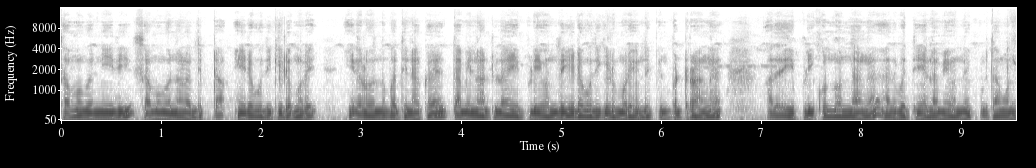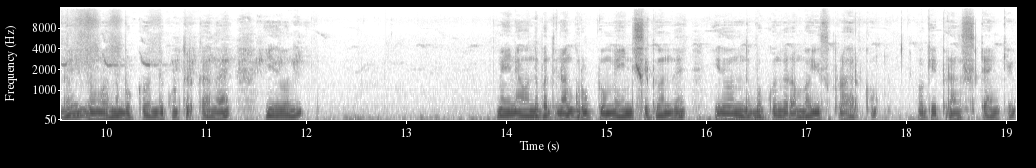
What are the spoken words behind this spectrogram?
சமூக நீதி சமூக நலத்திட்டம் இடஒதுக்கீடு முறை. இதில் வந்து பார்த்திங்கனாக்கா தமிழ்நாட்டில் எப்படி வந்து இடஒதுக்கீடு முறை வந்து பின்பற்றுறாங்க அதை எப்படி கொண்டு வந்தாங்க அதை பற்றி எல்லாமே வந்து கொடுத்தாங்க வந்து இவங்க வந்து புக்கு வந்து கொடுத்துருக்காங்க. இது வந்து மெயினாக வந்து பார்த்திங்கன்னா குரூப் டூ மெயின்ஸுக்கு வந்து இது வந்து புக் வந்து ரொம்ப யூஸ்ஃபுல்லாக இருக்கும். ஓகே ஃப்ரெண்ட்ஸ் தேங்க்யூ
